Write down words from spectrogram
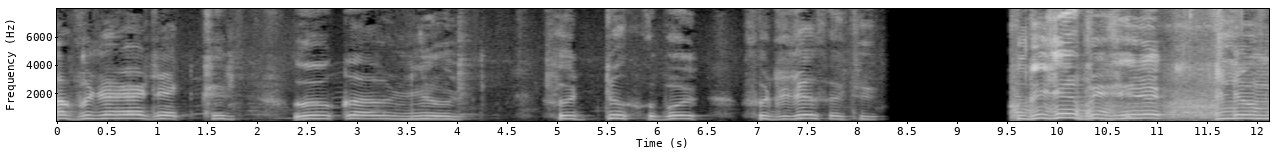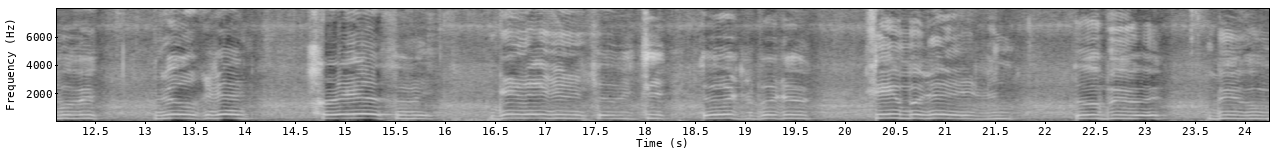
আপনারা দেখছেন লোকাল নিউজ সত্য খবর সত্যি কাছে বিজেপি ছেড়ে তৃণমূল লোকজন সরাসরি দিনে দিনে চলছে রোজ বদল সেই মনে একদিন রবিবার বীরভূম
